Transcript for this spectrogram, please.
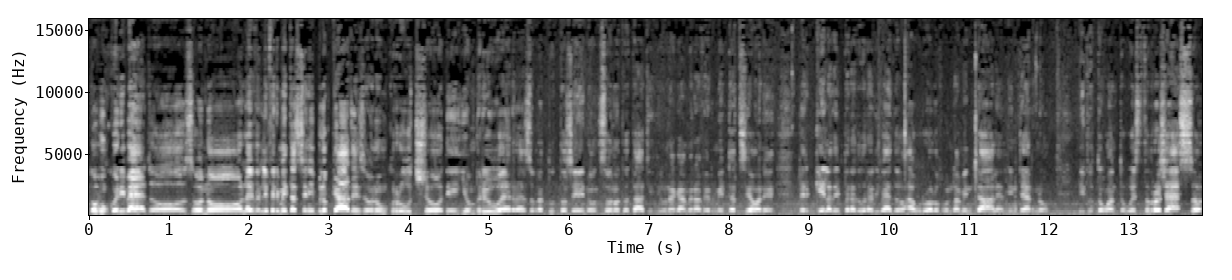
Comunque ripeto, sono, le, le fermentazioni bloccate sono un cruccio degli homebrewer, soprattutto se non sono dotati di una camera fermentazione perché la temperatura, ripeto, ha un ruolo fondamentale all'interno di tutto quanto questo processo,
